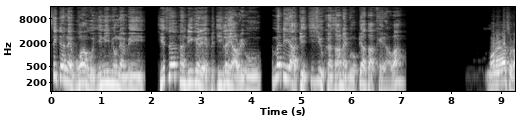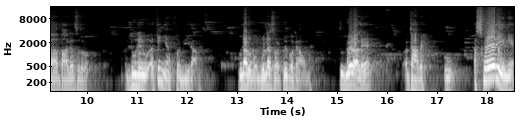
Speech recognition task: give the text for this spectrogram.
စိတ်တက်တဲ့ဘဝကိုယင်းနှီးမြုံနှံပြီး ရေးဆွဲဖန်တီးခဲ့တဲ့ပကြီးလက်ရာတွေကိုအမှတ်တရအဖြစ်ကြီးကျူခန်းစားနိုင်မှုပြသခဲ့တာပါ။မော်ဒန်အဆိုတာကဘာလဲဆိုတော့လူတွေကိုအသိဉာဏ်ဖွင့်ပြတာပဲခုနလိုပေါ့လူလက်ဆိုတာတွေးခေါ်တတ်အောင်ပဲသူပြောတာလဲဒါပဲဟိုအစွဲတွေနဲ့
